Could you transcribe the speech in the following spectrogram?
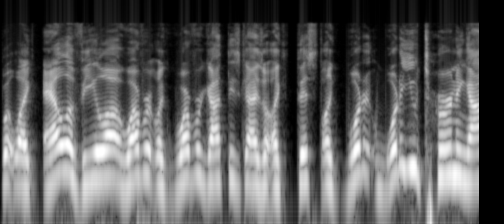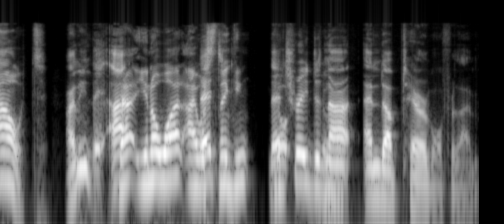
but like Al Avila, whoever like whoever got these guys like this, like what what are you turning out? I mean, they, I, that, you know what? I was thinking that trade did go ahead. not end up terrible for them.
